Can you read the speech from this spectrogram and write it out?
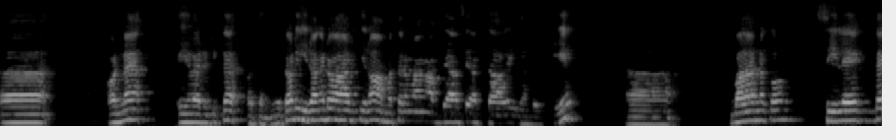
අ, ඔන්න ඒ වැඩ ටික ඔතන. එතකොට ඊළඟට ඔයාලට තියෙනවා අමතර මං අභ්‍යාසයක් දාලා ඊළඟ එකේ අ, බලන්නකෝ select the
